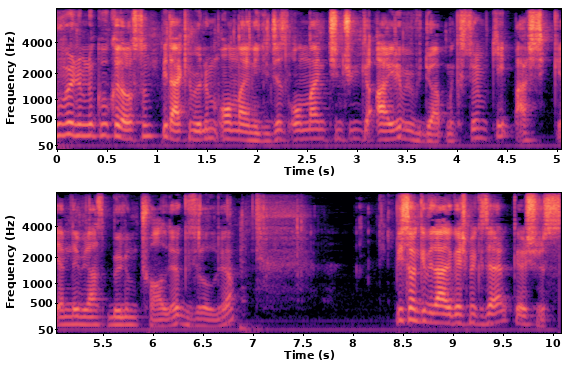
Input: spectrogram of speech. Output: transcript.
Bu bölümlük bu kadar olsun. Bir dahaki bölüm online'a gireceğiz. Online için çünkü ayrı bir video yapmak istiyorum ki başlık hem de biraz bölüm çoğalıyor. Güzel oluyor. Bir sonraki videoda görüşmek üzere. Görüşürüz.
